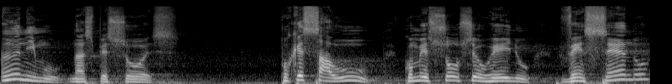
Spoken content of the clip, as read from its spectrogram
ânimo nas pessoas. Porque Saul começou o seu reino vencendo,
